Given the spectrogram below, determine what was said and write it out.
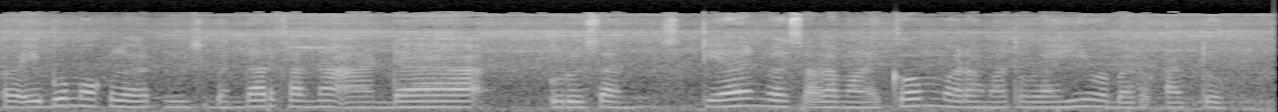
E, Ibu mau keluar dulu sebentar karena ada urusan. Sekian, wassalamualaikum warahmatullahi wabarakatuh.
